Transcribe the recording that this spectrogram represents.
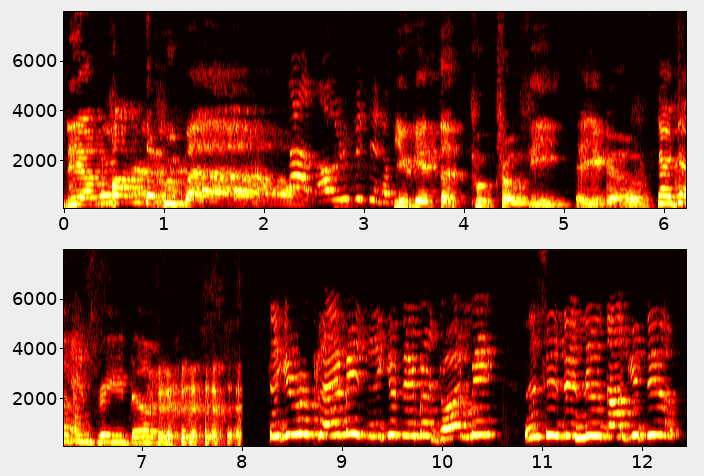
Dia pop the poop out. Dad, I'll leave it to the You get the poop trophy. There you go. No token for you though. Thank you for playing me. Thank you for joining me. This is the new Doggie Doo.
